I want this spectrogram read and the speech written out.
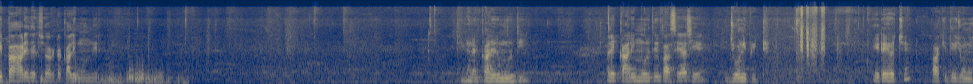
এই পাহাড়ে দেখছ একটা কালী মন্দির। এখানে কালীর মূর্তি। আর এই কালী মূর্তির পাশে আছে জনিপীঠ। এটাই হচ্ছে প্রাকৃতিক জনি।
